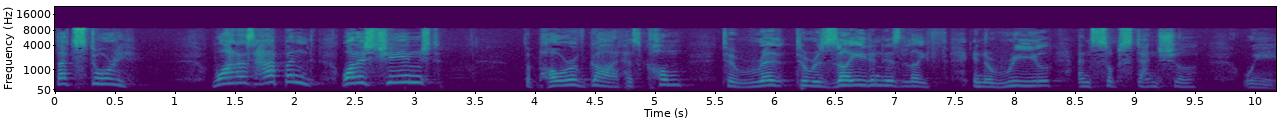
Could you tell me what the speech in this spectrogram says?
that story. What has happened? What has changed? The power of God has come to, re- to reside in his life in a real and substantial way.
